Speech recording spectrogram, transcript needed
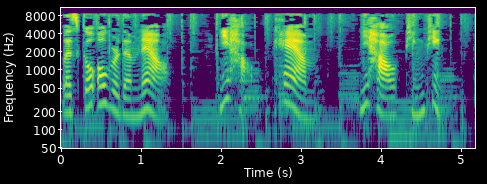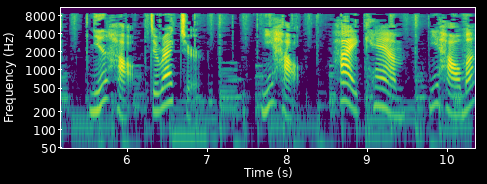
Let's go over them now. 你好, Cam. 你好, Ping Ping. 您好, Director. 你好, Hi Cam. 你好吗?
